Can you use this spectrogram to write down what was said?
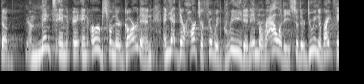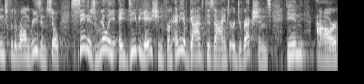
the mint and, and herbs from their garden, and yet their hearts are filled with greed and immorality. So they're doing the right things for the wrong reasons. So sin is really a deviation from any of God's designs or directions in our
